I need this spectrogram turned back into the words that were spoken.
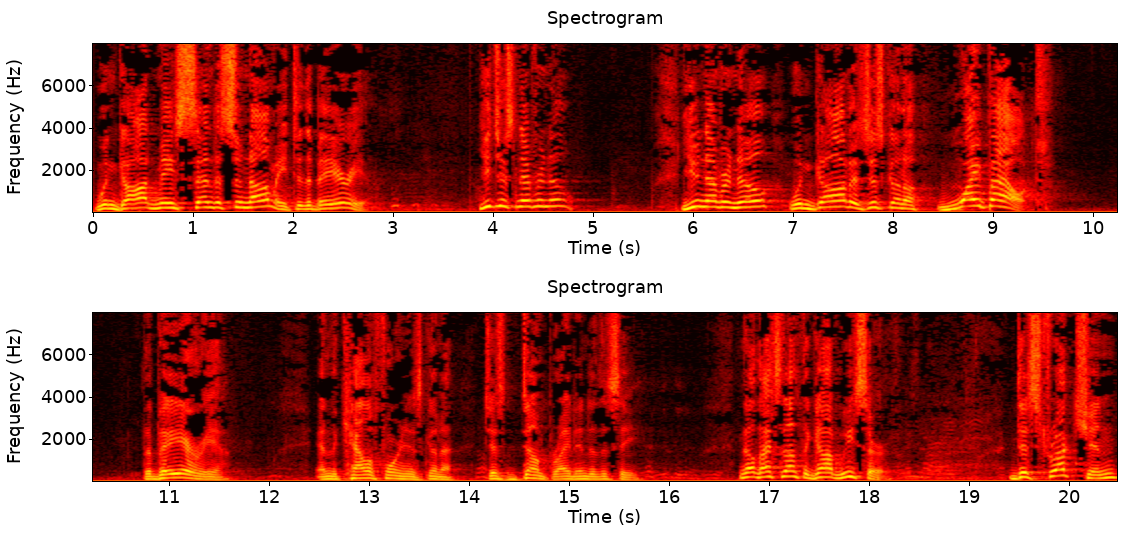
when God may send a tsunami to the Bay Area. You just never know. You never know when God is just going to wipe out the Bay Area and the California is going to just dump right into the sea. No, that's not the God we serve. Destruction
